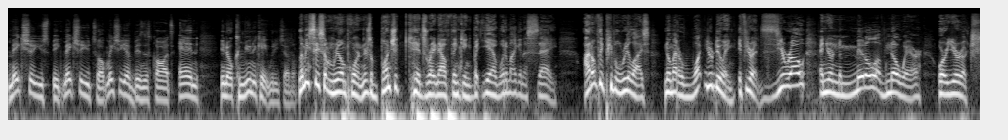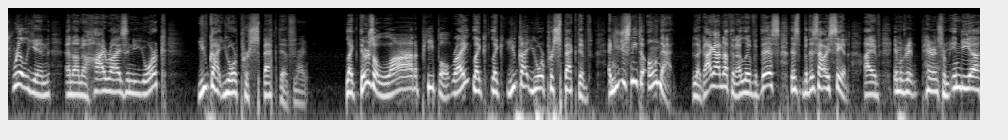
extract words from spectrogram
make sure you speak, make sure you talk, make sure you have business cards, and you know communicate with each other. Let me say something real important. There's a bunch of kids right now thinking, but yeah, what am I going to say? I don't think people realize no matter what you're doing, if you're at zero and you're in the middle of nowhere, or you're a trillion and on a high rise in New York, you've got your perspective. Right. Like there's a lot of people, right? Like like you've got your perspective and you just need to own that. Like I got nothing. I live with this, this, but this is how I see it. I have immigrant parents from India.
